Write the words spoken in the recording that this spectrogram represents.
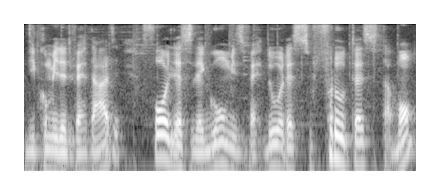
de comida de verdade, folhas, legumes, verduras, frutas, tá bom?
